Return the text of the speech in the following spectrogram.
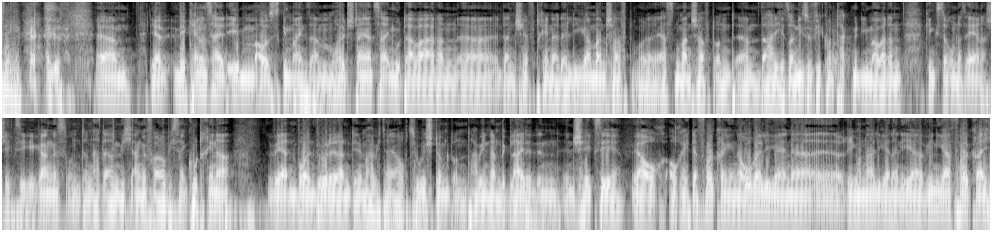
also ähm, ja, wir kennen uns halt eben aus gemeinsamen Holsteiner Zeiten. Gut, da war er dann äh, dann Cheftrainer der Ligamannschaft oder der ersten Mannschaft und ähm, da hatte ich jetzt noch nicht so viel Kontakt mit ihm, aber dann ging es darum, dass er ja nach Schicksee gegangen ist und dann hat er mich angefragt, ob ich sein Co-Trainer werden wollen würde, dann dem habe ich dann ja auch zugestimmt und habe ihn dann begleitet in, in Schicksee. Ja, auch, auch recht erfolgreich in der Oberliga, in der äh, Regionalliga dann eher weniger erfolgreich.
